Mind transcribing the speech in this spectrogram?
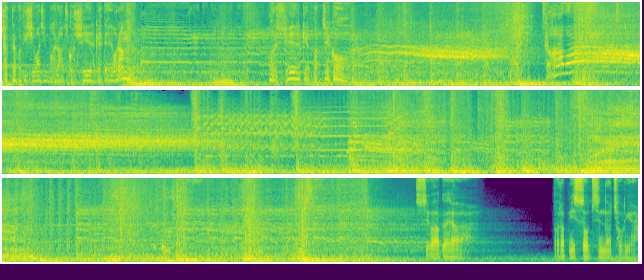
छत्रपति शिवाजी महाराज को शेर कहते हैं और अंग। और शेर के बच्चे को सिवा गया पर अपनी सोच ज़िंदा छोड़ गया।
